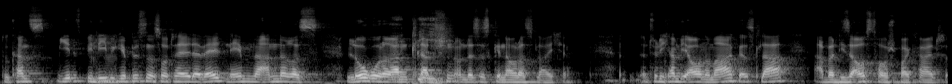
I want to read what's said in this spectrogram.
Du kannst jedes beliebige mhm. Business-Hotel der Welt nehmen, ein anderes Logo daran klatschen und das ist genau das Gleiche. Natürlich haben die auch eine Marke, ist klar, aber diese Austauschbarkeit,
